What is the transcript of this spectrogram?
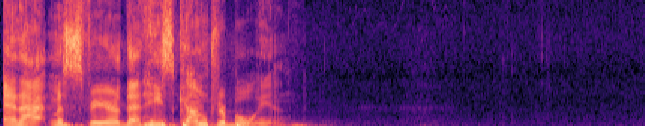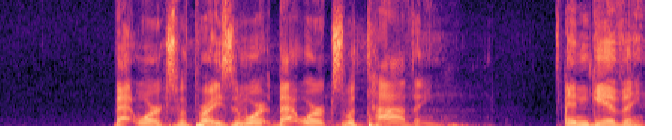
an atmosphere that He's comfortable in. That works with praise and work. That works with tithing and giving.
